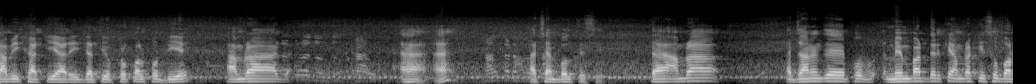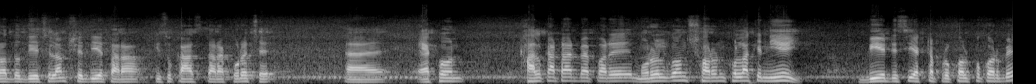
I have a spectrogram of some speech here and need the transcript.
কাবি খাটিয়ার এই জাতীয় প্রকল্প দিয়ে আমরা হ্যাঁ হ্যাঁ। আচ্ছা আমি বলতেছি। তা আমরা জানেন যে মেম্বারদেরকে আমরা কিছু বরাদ্দ দিয়েছিলাম, সে দিয়ে তারা কিছু কাজ তারা করেছে। এখন খাল কাটার ব্যাপারে মোরলগঞ্জ শরণখোলাকে নিয়েই বিএডিসি একটা প্রকল্প করবে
